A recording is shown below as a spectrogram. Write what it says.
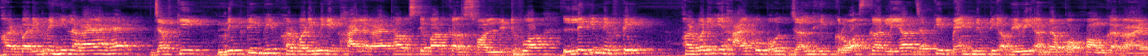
फरवरी में ही लगाया है, जबकि निफ्टी भी फरवरी में एक हाई लगाया था, उसके बाद कंसोलिडेट हुआ। लेकिन निफ्टी फरवरी की हाई को बहुत जल्द ही क्रॉस कर लिया, जबकि बैंक निफ्टी अभी भी अंडर परफॉर्म कर रहा है।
